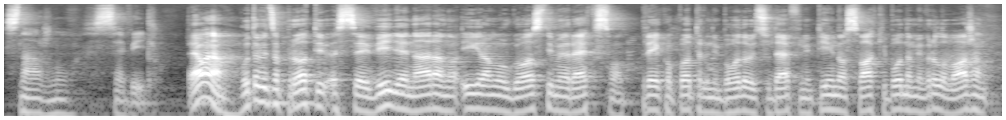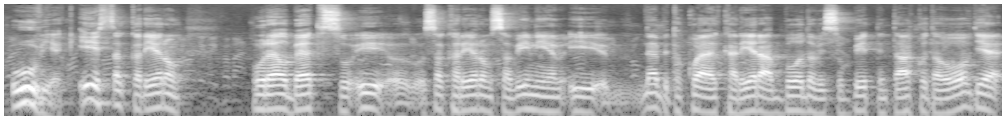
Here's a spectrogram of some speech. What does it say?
snažnu Sevilju. Evo nam, utakmica protiv Sevilje, naravno igramo u gostima rekli smo, prijeko potrebni bodovi su definitivno, svaki bod nam je vrlo važan uvijek. I sa karijerom u Real Betisu i uh, sa karijerom sa Vinijem i nebitno koja je karijera, bodovi su bitni, tako da ovdje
